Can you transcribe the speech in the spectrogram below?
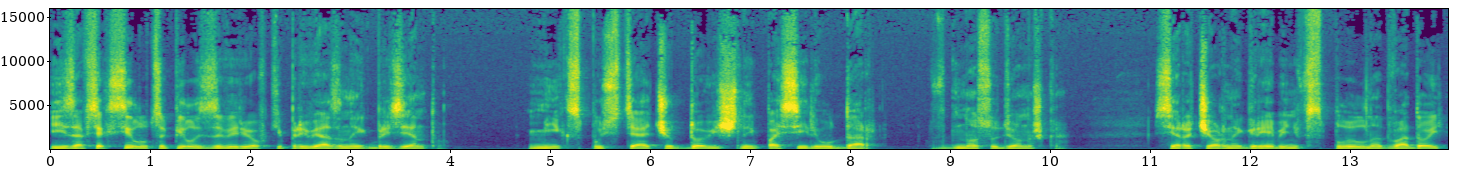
и изо всех сил уцепилась за веревки, привязанные к брезенту. Миг спустя чудовищный по силе удар в дно суденышка. Серо-черный гребень всплыл над водой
